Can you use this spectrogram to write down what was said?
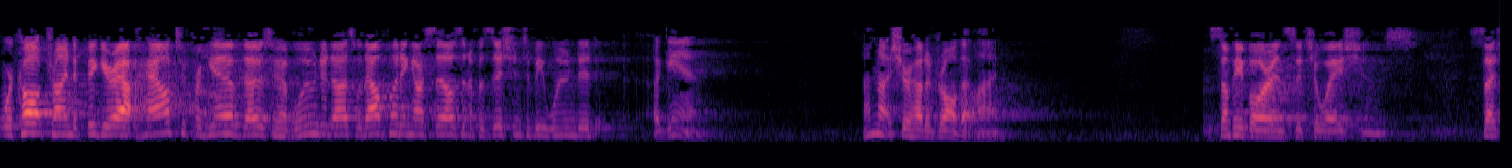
We're caught trying to figure out how to forgive those who have wounded us without putting ourselves in a position to be wounded again. I'm not sure how to draw that line. Some people are in situations such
